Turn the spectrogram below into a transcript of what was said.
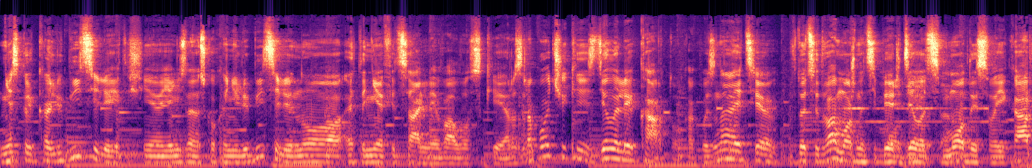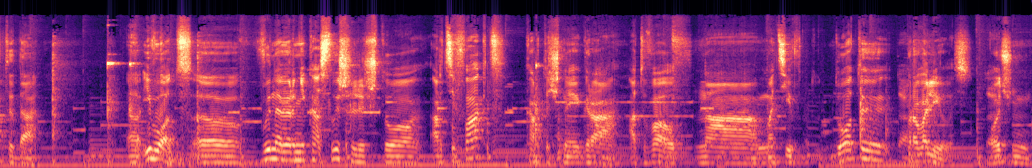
Несколько любителей, точнее, я не знаю, насколько они любители, но это неофициальные валвовские разработчики, сделали карту. Как вы знаете, в Dota 2 можно теперь Моды, делать да. моды, свои карты, да. Э, И вот, э, вы наверняка слышали, что артефакт, карточная игра от Valve на мотив Доты Да. провалилась. Да. Очень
